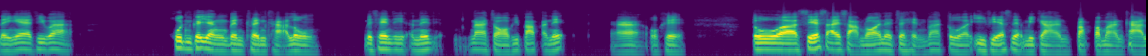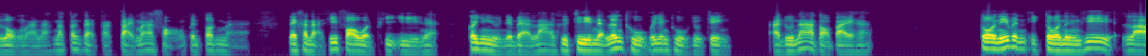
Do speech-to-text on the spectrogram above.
ในแง่ที่ว่าหุ้นก็ยังเป็นเทรนขาลง ไม่ใช่ที่อันนี้หน้าจอพี่ปั๊บอันนี้อ่าโอเค ตัว CSI 300เนี่ยจะเห็นว่าตัว EPS เนี่ยมีการปรับประมาณการลงมานะนับตั้งแต่ไตรมาสสองเป็นต้นมา ในขณะที่ forward PE เนี่ยก็ยังอยู่ในแบรนด์ล่างคือจีนเนี่ยเรื่องถูกก็ยังถูกอยู่จริงอะดูหน้าต่อไปครับตัวนี้เป็นอีกตัวหนึ่งที่ลา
